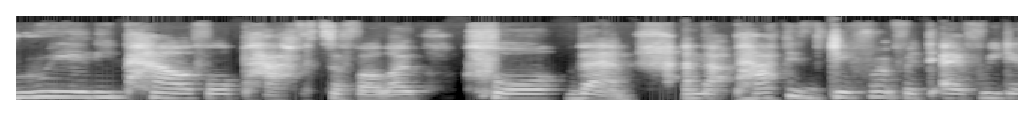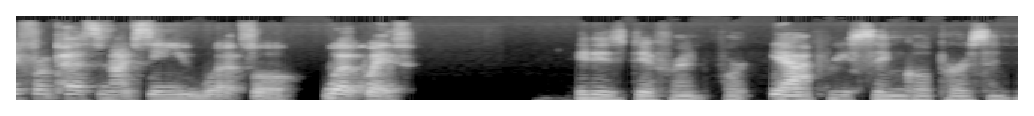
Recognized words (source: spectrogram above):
really powerful path to follow for them. And that path is different for every different person i've seen you work for work with. It is different for yeah. every single person.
